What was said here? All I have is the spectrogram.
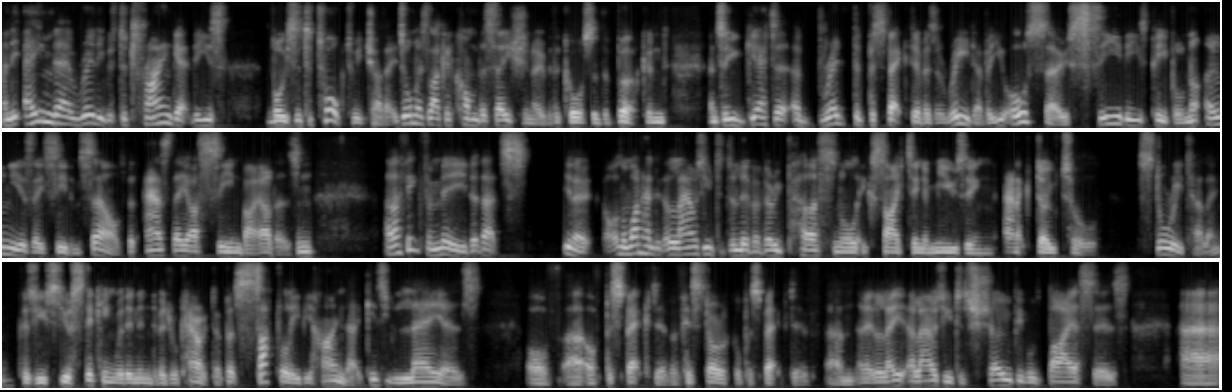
And the aim there really was to try and get these voices to talk to each other. It's almost like a conversation over the course of the book. And and so you get a, a, breadth of perspective as a reader, but you also see these people not only as they see themselves, but as they are seen by others. And and I think for me that that's you know on the one hand it allows you to deliver very personal, exciting, amusing, anecdotal storytelling because you, you're sticking with an individual character, but subtly behind that gives you layers of uh, of perspective, of historical perspective, um, and it la- allows you to show people's biases uh,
